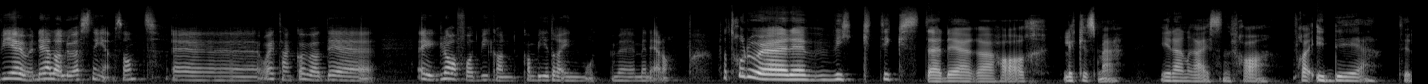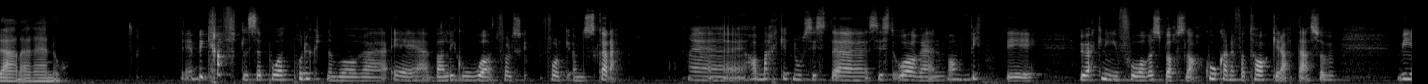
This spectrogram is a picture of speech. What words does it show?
vi er jo en del av løsningen. sant? Eh, og jeg tenker jo at det Jeg er glad for at vi kan, kan bidra inn mot, med, med, det, da. Hva tror du er det viktigste dere har lykkes med i den reisen fra, fra idé til der dere er nå? Det er en bekreftelse på at produktene våre er veldig gode, at folk, folk ønsker det. Eh, jeg har merket nå siste, siste året en vanvittig økning i forespørsler. Hvor kan jeg få tak i dette? Så vi,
